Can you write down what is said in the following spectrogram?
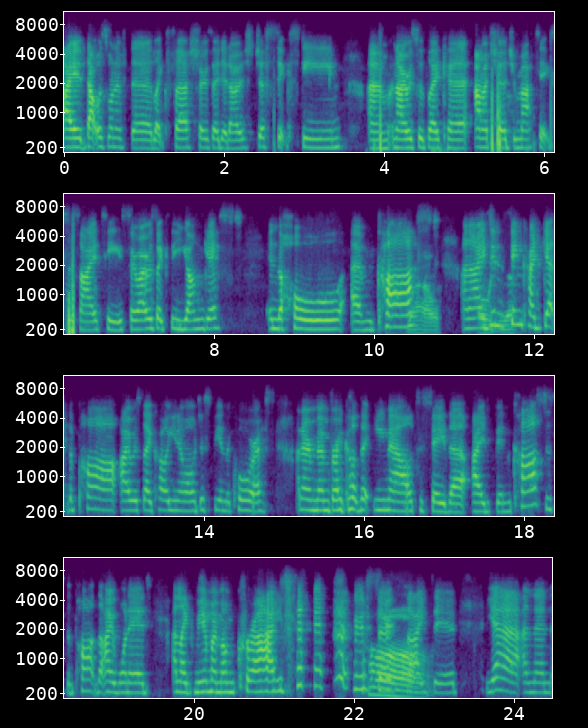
i that was one of the like first shows i did. I was just 16 um and i was with like a amateur dramatic society. So i was like the youngest in the whole um, cast. Wow. And I oh, didn't yeah. think I'd get the part. I was like, oh, you know, I'll just be in the chorus. And I remember I got the email to say that I'd been cast as the part that I wanted. And like me and my mum cried. we were so oh. excited. Yeah. And then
